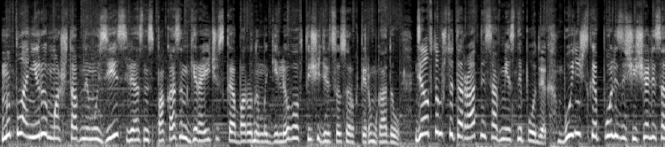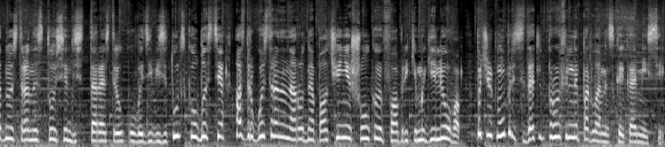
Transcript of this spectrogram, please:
Мы планируем масштабный музей, связанный с показом героической обороны Могилева в 1941 году. Дело в том, что это ратный совместный подвиг. Буйническое поле защищали с одной стороны 172-я стрелковая дивизия Тульской области, а с другой стороны Народное ополчение шелковой фабрики Могилева, подчеркнул председатель профильной парламентской комиссии.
